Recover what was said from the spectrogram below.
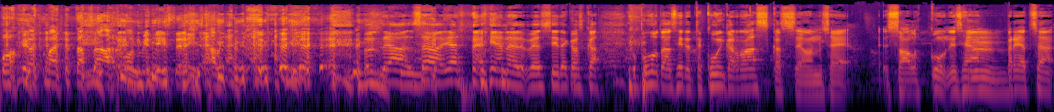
pohjoismaisen tasa-arvon ministerin. No se on, se on jännä, jännä myös siitä, koska kun puhutaan siitä, että kuinka raskas se on se salkku, niin sehän mm. periaatteessa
